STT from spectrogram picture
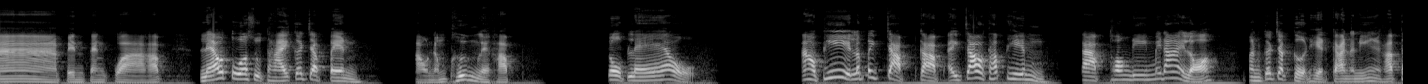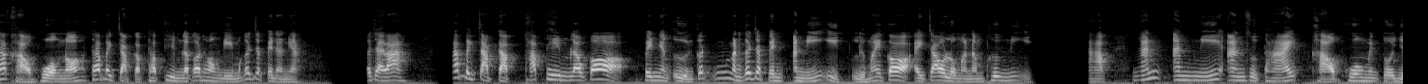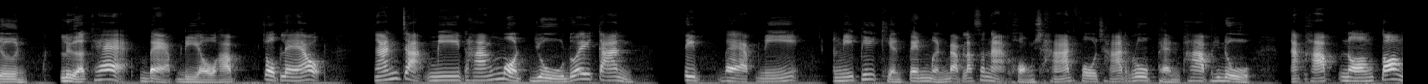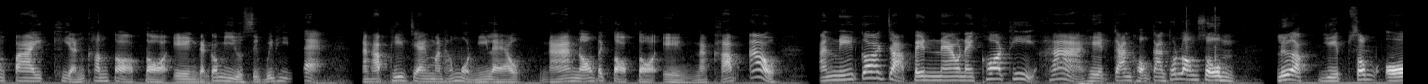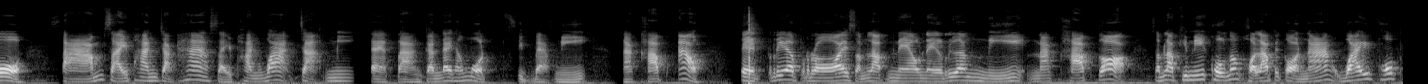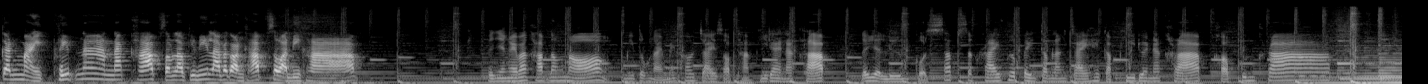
เป็นแตงกวาครับ แล้วตัวสุดท้ายก็จะเป็นขาวน้ำผึ้งเลยครับ จบแล้วอ้าวพี่แล้วไปจับกับไอ้เจ้าทับทิมกับทองดีไม่ได้เหรอ มันก็จะเกิดเหตุการณ์อันนี้ไงครับ ถ้าขาวพวงเนาะถ้าไปจับกับทับทิมแล้วก็ทองดีมันก็จะเป็นอันเนี้ยเข้าใจป่ะ ถ้าไปจับกับทับทิมแล้วก็เป็นอย่างอื่นก็มันก็จะเป็นอันนี้อีก หรือไม่ก็ไอ้เจ้าลงมาน้ำผึ้งนี่อีกนะครับงั้นอันนี้อันสุดท้ายขาวพวงเป็นตัวยืน เหลือแค่แบบเดียวครับ จบแล้ว งั้นจะมีทั้งหมดอยู่ด้วยกัน 10 แบบนี้ อันนี้พี่เขียนเป็นเหมือนแบบลักษณะของชาร์ตโฟชาร์ตรูปแผนภาพให้ดูนะครับ น้องต้องไปเขียนคำตอบต่อเอง แต่ก็มีอยู่ 10 วิธีแหละ นะครับพี่แจงมาทั้งหมดนี้แล้วนะน้องไปตอบต่อเองนะครับอ้าวอันนี้ก็จะเป็นแนวในข้อที่ 5 เหตุการณ์ของการทดลองสมเลือกหยิบส้มโอ 3 สายพันธุ์จาก 5 สายพันธุ์ว่าจะมีแตกต่างกันได้ทั้งหมด 10 แบบนี้นะครับอ้าวเสร็จเรียบร้อยสำหรับแนวในเรื่องนี้นะครับ ก็สำหรับคลิปนี้คงต้องขอลาไปก่อนนะ ไว้พบกันใหม่คลิปหน้านะครับสำหรับคลิปนี้ลาไปก่อนครับ สวัสดีครับ เป็นยังไงบ้างครับน้องๆ มีตรงไหนไม่เข้าใจสอบถามพี่ได้นะครับ แล้วอย่าลืมกด Subscribe เพื่อเป็นกำลังใจให้กับพี่ด้วยนะครับ ขอบคุณครับ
